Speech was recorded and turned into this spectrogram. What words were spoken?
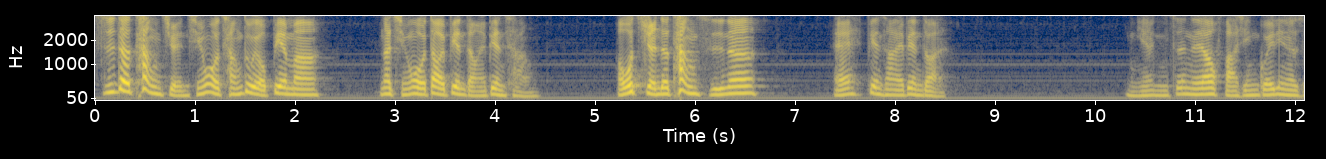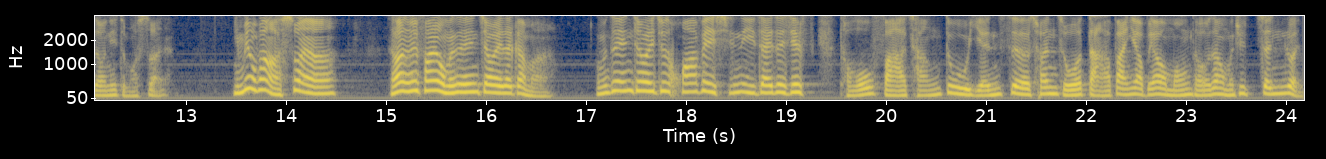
直的烫卷，请问我长度有变吗？那请问我到底变短还变长？啊，我卷的烫直呢？哎、变长还变短？你你真的要发型规定的时候，你怎么算？你没有办法算啊。然后你会发现，我们这间教会在干嘛？我们这间教会就是花费心力在这些头发长度、颜色、穿着打扮，要不要蒙头，让我们去争论。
